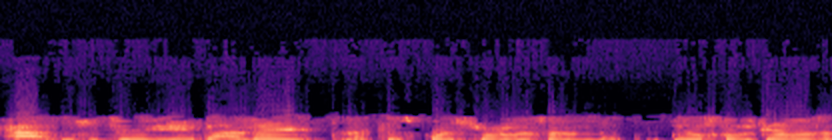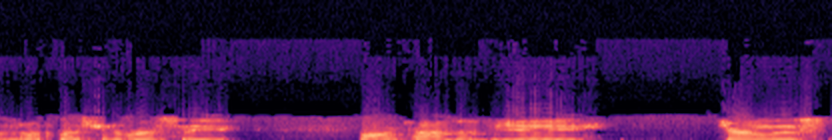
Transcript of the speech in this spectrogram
Hi, this is Jerry Adande, Director of Sports Journalism at Medill School of Journalism, Northwest University, longtime NBA journalist,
